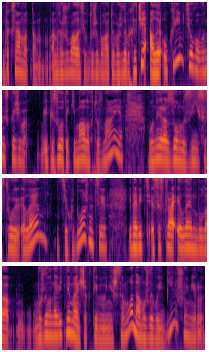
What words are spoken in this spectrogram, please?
ну, так само там ангажувалася в дуже багато важливих речей. Але окрім цього, вони, скажімо, епізод, який мало хто знає, вони разом з її сестрою Елен, цією художницею, і навіть сестра Елен була, можливо, навіть не менш активною, ніж Симона, а можливо, і більшою мірою.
